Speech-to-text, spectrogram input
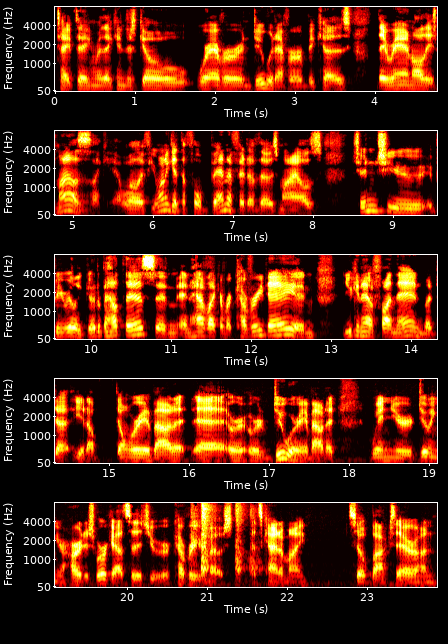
type thing where they can just go wherever and do whatever because they ran all these miles. It's like, well, if you want to get the full benefit of those miles, shouldn't you be really good about this and, and have like a recovery day and you can have fun then, but uh, you know, don't worry about it uh, or, or do worry about it when you're doing your hardest workout so that you recover your most. That's kind of my soapbox there on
